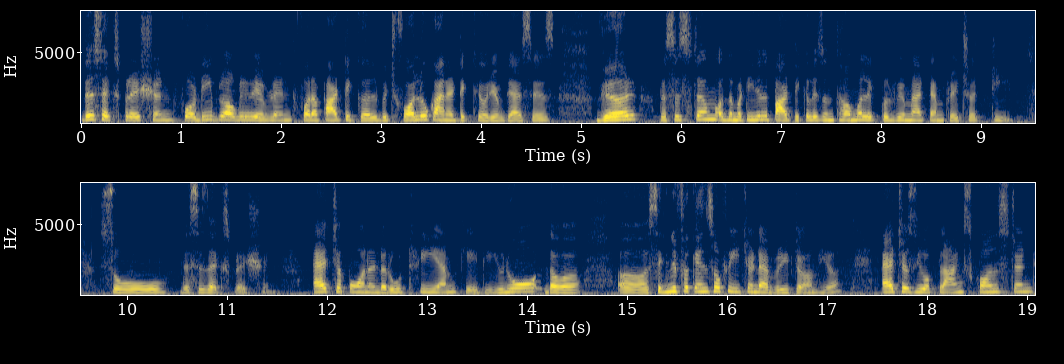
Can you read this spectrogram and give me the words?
this expression for de Broglie wavelength for a particle which follow kinetic theory of gases where the system or the material particle is in thermal equilibrium at temperature T. So, this is the expression h upon under root 3 m kt. You know the uh, significance of each and every term here. h is your Planck's constant,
